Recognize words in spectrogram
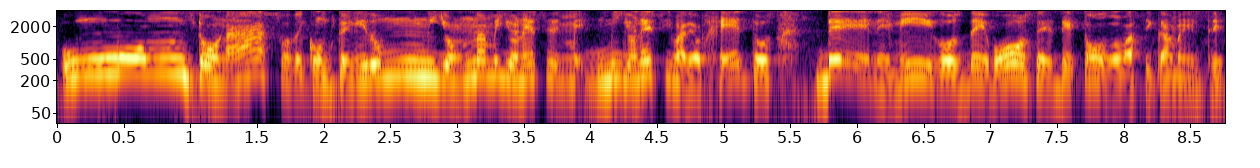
un montonazo de contenido, un millón, una millonésima de objetos, de enemigos, de voces, de todo, básicamente.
